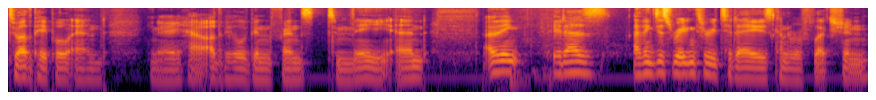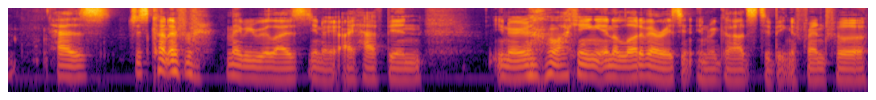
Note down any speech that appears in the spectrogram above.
to other people and you know how other people have been friends to me and I think it has I think just reading through today's kind of reflection has just kind of made me realize, you know, I have been, you know, lacking in a lot of areas in, in regards to being a friend for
